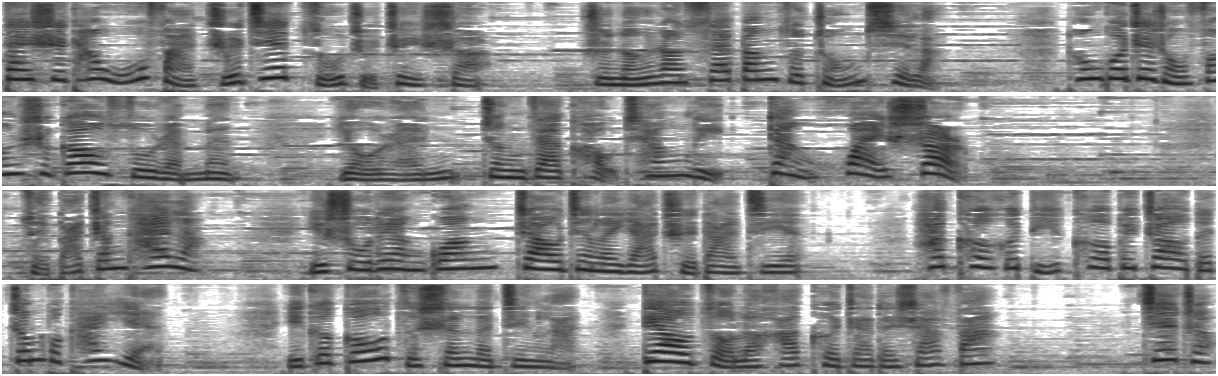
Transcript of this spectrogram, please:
但是他无法直接阻止这事儿，只能让腮帮子肿起来，通过这种方式告诉人们，有人正在口腔里干坏事儿。嘴巴张开了，一束亮光照进了牙齿大街。哈克和迪克被照得睁不开眼。一个钩子伸了进来，调走了哈克家的沙发。接着，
